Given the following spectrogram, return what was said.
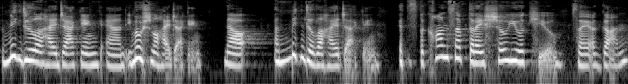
amygdala hijacking and emotional hijacking. Now, amygdala hijacking, it's the concept that I show you a cue, say a gun,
